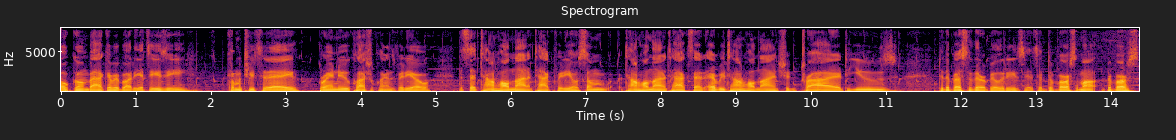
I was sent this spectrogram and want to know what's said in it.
Welcome back everybody, it's Easy. Coming to you today, brand new Clash of Clans video. This is a Town Hall 9 attack video. Some Town Hall 9 attacks that every Town Hall 9 should try to use to the best of their abilities. It's a diverse amount, diverse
